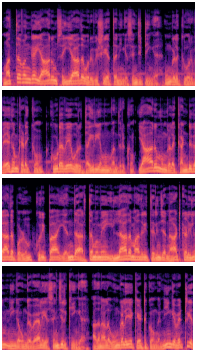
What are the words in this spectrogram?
மத்தவங்க யாரும் செய்யாத ஒரு விஷயத்த நீங்க செஞ்சிட்டீங்க. உங்களுக்கு ஒரு வேகம் கிடைக்கும். கூடவே ஒரு தைரியமும் வந்திருக்கும். யாரும் உங்களை கண்டுகாத பொழும் குறிப்பா எந்த அர்த்தமுமே இல்லாத மாதிரி தெரிஞ்ச நாட்களிலும் நீங்க உங்க வேலையை செஞ்சிருக்கீங்க. அதனால உங்களையே கேட்டுக்கோங்க. நீங்க வெற்றியை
